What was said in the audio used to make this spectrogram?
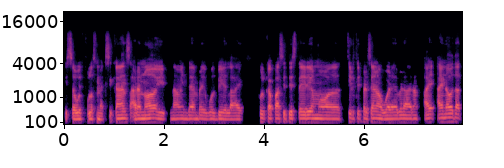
It's always full of Mexicans. I don't know if now in Denver it will be like full capacity stadium or 30% or whatever. I don't I, I know that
